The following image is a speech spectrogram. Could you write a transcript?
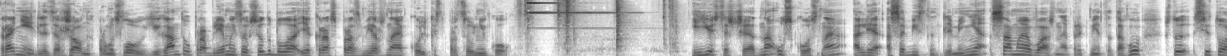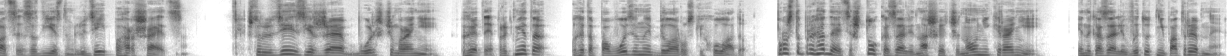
Раней для дзяржаўных прамысловых гігантаў праблемай заўсёды была якраз празмерная колькасць працаўнікоў і ёсць яшчэ одна ускосная але асабістых для мяне самая важная прыкмета того что сітуацыя з ад'ездам людзей пагаршаецца что людзей з'язджае больш чым раней. Гэтая прыкмета гэта паводзіны беларускіх уладаў. Просто прыгадайце что казалі наши чыноўнікі раней. І наказалі вы тут не патрэбныя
